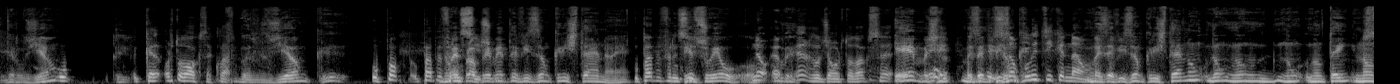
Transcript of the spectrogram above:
Da religião? O, ortodoxa, claro. Da religião que o Papa, o Papa não Francisco. é propriamente a visão cristã, não é? O Papa Francisco. Penso eu. Não, a, a religião ortodoxa. É, mas, é, mas a, visão, visão, política não. Mas a visão cristã não, não, não, não, não tem, não,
